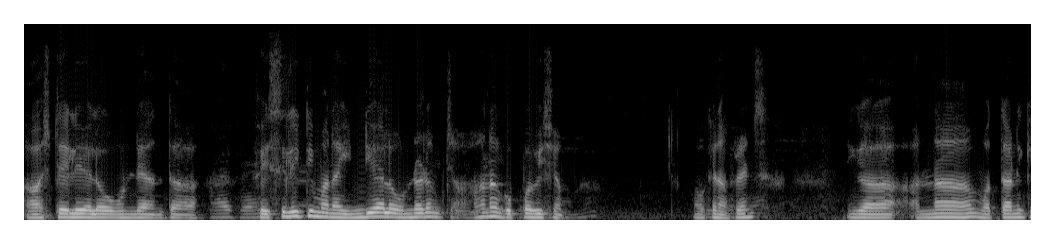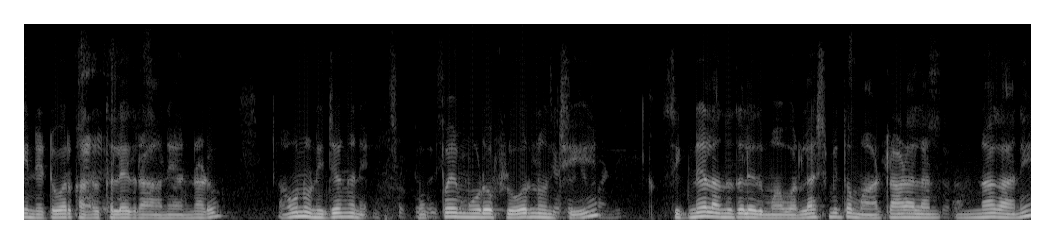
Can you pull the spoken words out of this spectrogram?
ఆస్ట్రేలియాలో ఉండే అంత ఫెసిలిటీ మన ఇండియాలో ఉండడం చాలా గొప్ప విషయం. ఓకేనా ఫ్రెండ్స్ ఇక అన్న మొత్తానికి నెట్వర్క్ అందుతలేదురా అని అన్నాడు. అవును నిజంగానే. ముప్పై మూడో ఫ్లోర్ నుంచి సిగ్నల్ అందుతలేదు. మా వరలక్ష్మితో మాట్లాడాలని ఉన్నా కానీ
